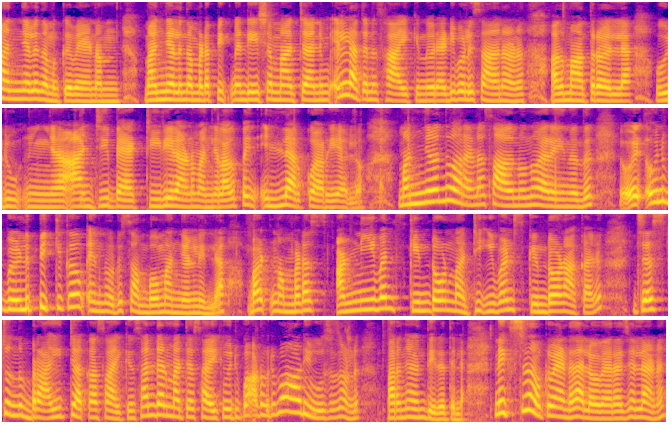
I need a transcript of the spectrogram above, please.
മഞ്ഞൾ നമുക്ക് വേണം. മഞ്ഞൾ നമ്മുടെ പിഗ്മെന്റേഷൻ മാറ്റാനും എല്ലാത്തിനും സഹായിക്കുന്ന ഒരു അടിപൊളി സാധനമാണ്. അത് മാത്രമല്ല ഒരു ആന്റി ബാക്ടീരിയലാണ് മഞ്ഞൾ. അതിപ്പോൾ എല്ലാവർക്കും അറിയാമല്ലോ മഞ്ഞൾ എന്ന് പറയുന്ന സാധനം എന്ന് പറയുന്നത് ഒന്ന് വെളുപ്പിക്കുക എന്നൊരു സംഭവം മഞ്ഞളിലില്ല. ബട്ട് നമ്മുടെ അൺഈവൻ സ്കിൻ ടോൺ മാറ്റി ഈവൻ സ്കിൻ ടോൺ ആക്കാൻ ജസ്റ്റ് ഒന്ന് ബ്രൈറ്റ് ആക്കാൻ സഹായിക്കും. സൺടാൻ മാറ്റാൻ സഹായിക്കും. ഒരുപാട് ഒരുപാട് യൂസസ് ഉണ്ട്. പറഞ്ഞാലും തീരത്തില്ല. നെക്സ്റ്റ് നമുക്ക് വേണ്ടത് അലോവേറ ജെല്ലാണ്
